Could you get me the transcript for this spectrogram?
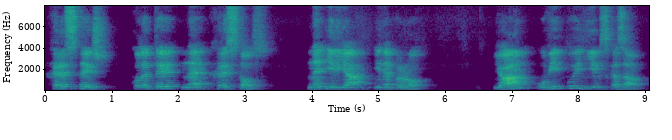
хрестиш, коли ти не Христос? не Ілля і не пророк. Йоанн у відповідь їм сказав:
